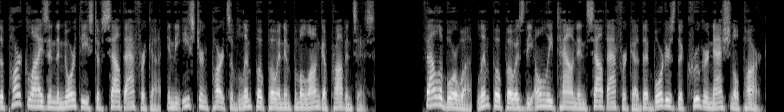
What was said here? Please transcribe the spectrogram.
The park lies in the northeast of South Africa, in the eastern parts of Limpopo and Mpumalanga provinces. Phalaborwa, Limpopo is the only town in South Africa that borders the Kruger National Park.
